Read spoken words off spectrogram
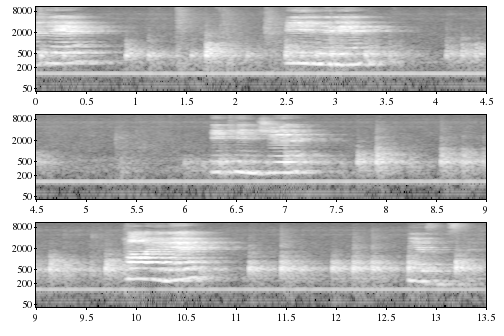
Aşağıdaki fiillerin ikinci haline yazın istedim.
